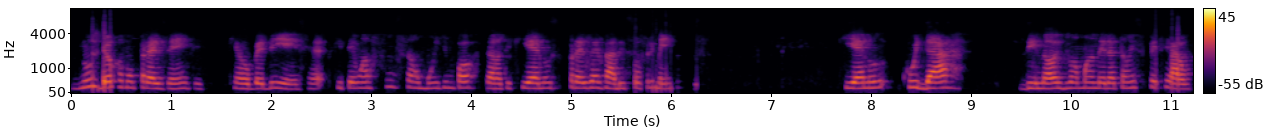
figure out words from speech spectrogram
nos deu como presente, que é a obediência, que tem uma função muito importante, que é nos preservar de sofrimentos que é no cuidar de nós de uma maneira tão especial.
